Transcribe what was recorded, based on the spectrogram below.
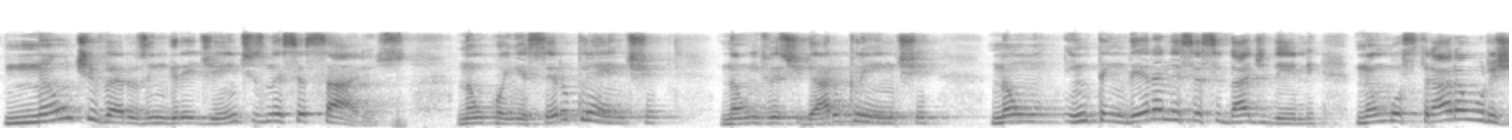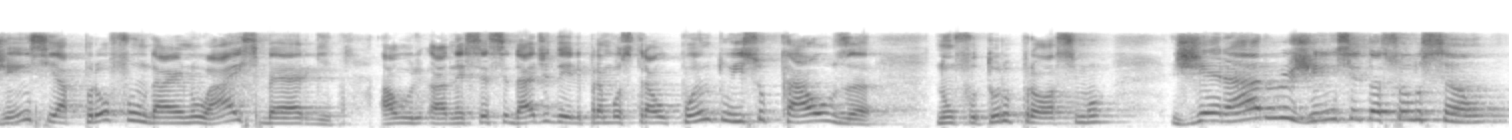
não tiver os ingredientes necessários, não conhecer o cliente, não investigar o cliente, não entender a necessidade dele, não mostrar a urgência e aprofundar no iceberg a, necessidade dele para mostrar o quanto isso causa num futuro próximo, gerar urgência da solução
